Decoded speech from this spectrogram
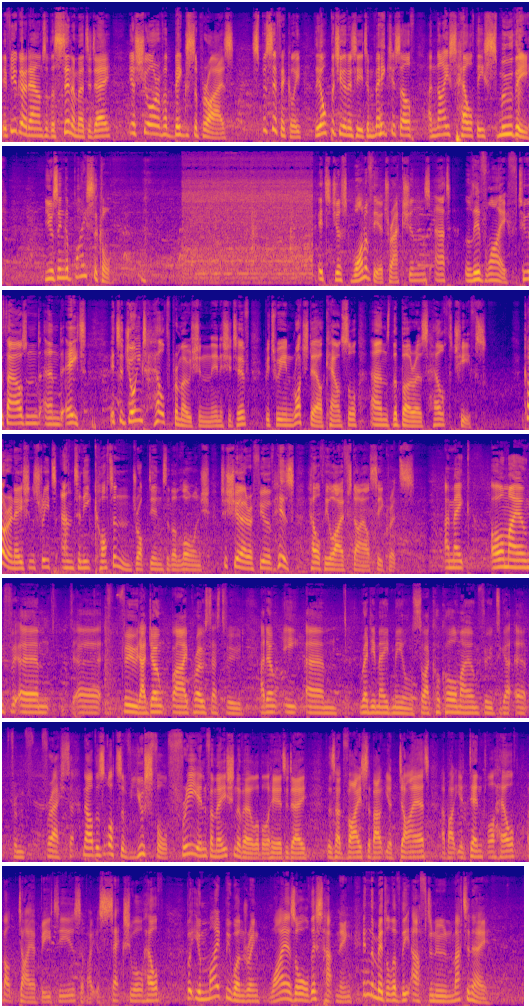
If you go down to the cinema today, you're sure of a big surprise. Specifically, the opportunity to make yourself a nice, healthy smoothie using a bicycle. It's just one of the attractions at Live Life 2008. It's a joint health promotion initiative between Rochdale Council and the borough's health chiefs. Coronation Street's Anthony Cotton dropped into the launch to share a few of his healthy lifestyle secrets. I make all my own f- um, uh, food. I don't buy processed food. I don't eat um, ready-made meals. So I cook all my own food to get uh, from fresh. So Now, there's lots of useful free information available here today. There's advice about your diet, about your dental health, about diabetes, about your sexual health. But you might be wondering why is all this happening in the middle of the afternoon matinee?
